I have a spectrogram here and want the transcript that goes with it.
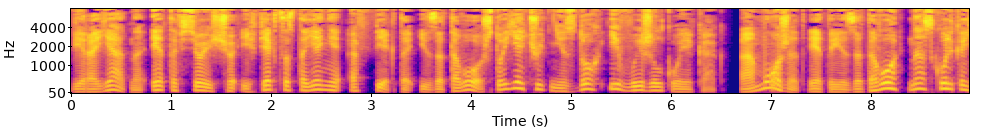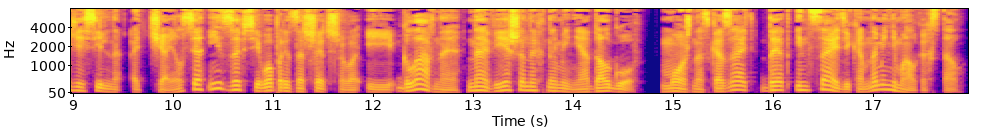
Вероятно, это все еще эффект состояния аффекта из-за того, что я чуть не сдох и выжил кое-как. А может, это из-за того, насколько я сильно отчаялся из-за всего произошедшего и, главное, навешанных на меня долгов. Можно сказать, Дэд инсайдиком на минималках стал.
